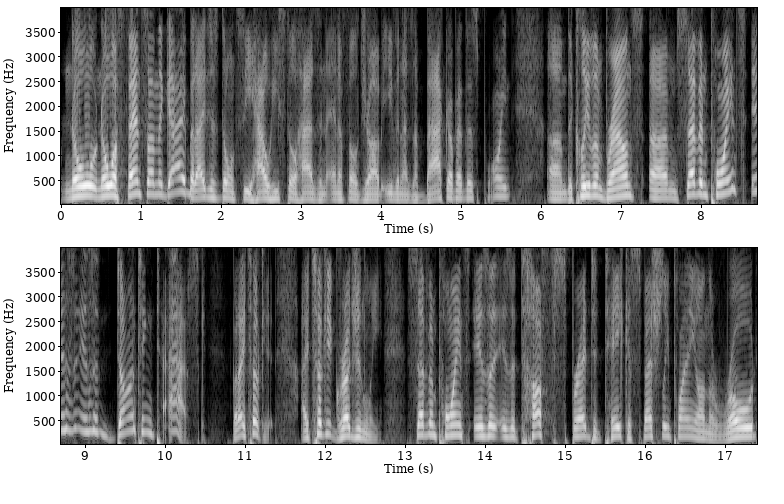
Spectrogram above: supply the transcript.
no, no offense on the guy, but I just don't see how he still has an NFL job, even as a backup at this point. Um, the Cleveland Browns, um, seven points is is a daunting task but I took it. I took it grudgingly. Seven points is a is a tough spread to take, especially playing on the road.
